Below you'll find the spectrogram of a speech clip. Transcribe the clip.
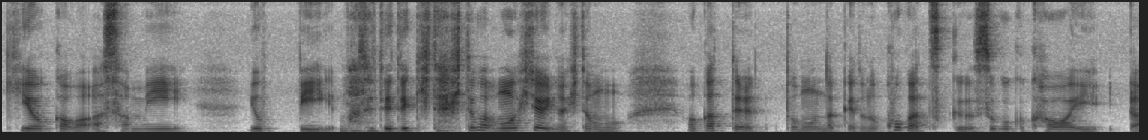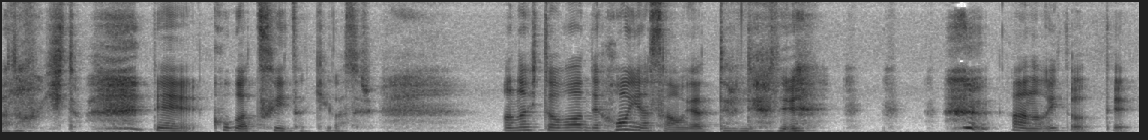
清川あさみヨッピーまで出てきた人はもう一人の人も分かってると思うんだけど「子」がつくすごく可愛いあの人。で「子」がついた気がする。あの人はで本屋さんをやってるんだよね。あの人って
